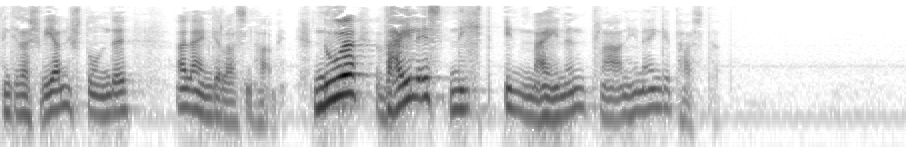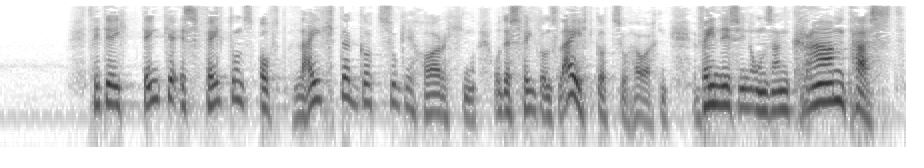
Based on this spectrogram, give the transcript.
in dieser schweren Stunde allein gelassen habe. Nur weil es nicht in meinen Plan hineingepasst hat. Seht ihr, ich denke, es fällt uns oft leichter, Gott zu gehorchen, oder es fällt uns leicht, Gott zu horchen, wenn es in unseren Kram passt.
